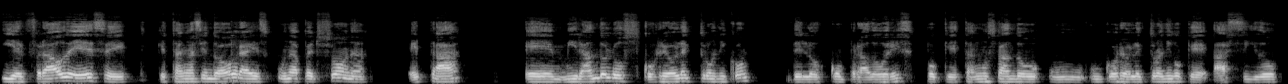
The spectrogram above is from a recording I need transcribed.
Y el fraude ese que están haciendo ahora es una persona está eh, mirando los correos electrónicos de los compradores porque están usando un, correo electrónico que ha sido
